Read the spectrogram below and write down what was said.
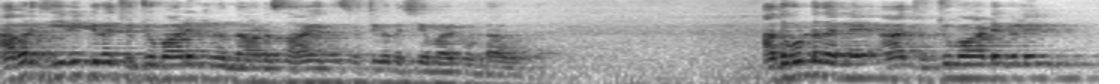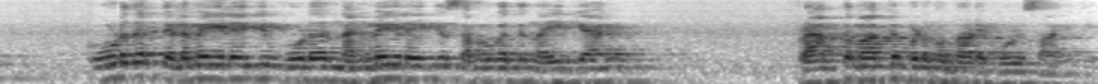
അവർ ജീവിക്കുന്ന ചുറ്റുപാടുകളിൽ നിന്നാണ് സാഹിത്യ സൃഷ്ടികൾ നിശ്ചയമായിട്ടും ഉണ്ടാകുന്നത്. അതുകൊണ്ട് തന്നെ ആ ചുറ്റുപാടുകളിൽ കൂടുതൽ തെളിമയിലേക്കും കൂടുതൽ നന്മയിലേക്കും സമൂഹത്തെ നയിക്കാൻ പ്രാപ്തമാക്കപ്പെടുന്ന ഒന്നാണ് ഇപ്പോഴും സാഹിത്യം.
